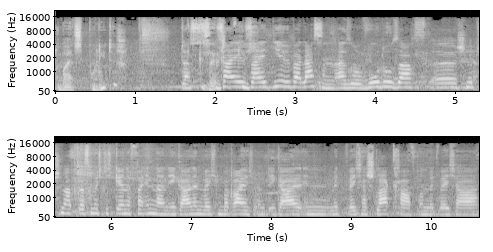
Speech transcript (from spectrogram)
Du meinst politisch? Das sei, sei dir überlassen. Also wo du sagst, äh, Schnipp, Schnapp, das möchte ich gerne verändern, egal in welchem Bereich und egal in, mit welcher Schlagkraft und mit welcher,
